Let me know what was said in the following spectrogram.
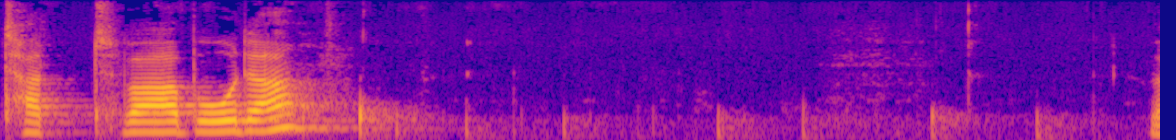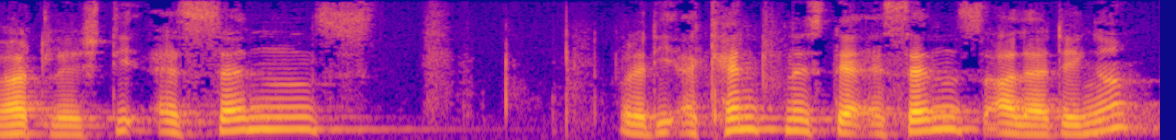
Tattva Bodha, wörtlich die Essenz oder die Erkenntnis der Essenz aller Dinge.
